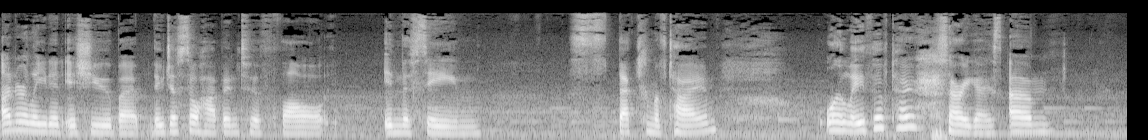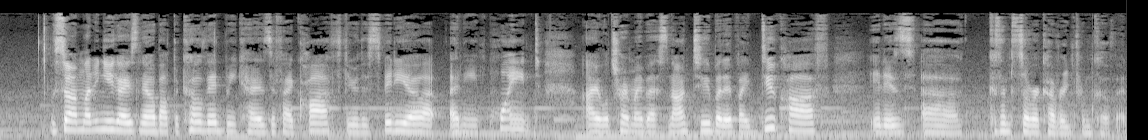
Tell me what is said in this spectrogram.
unrelated issue, but they just so happened to fall in the same spectrum of time or length of time. Sorry, guys. Um, so I'm letting you guys know about the COVID because if I cough through this video at any point, I will try my best not to. But if I do cough, it is because uh, I'm still recovering from COVID.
